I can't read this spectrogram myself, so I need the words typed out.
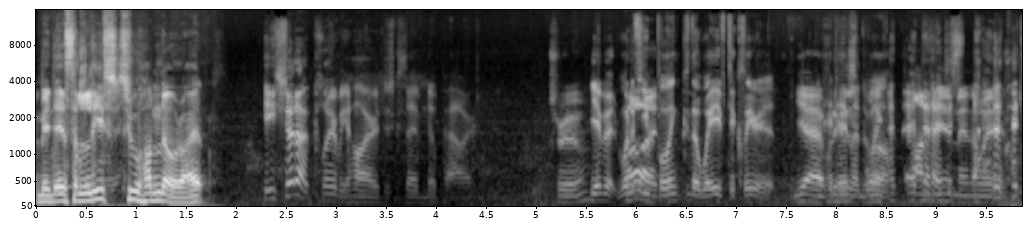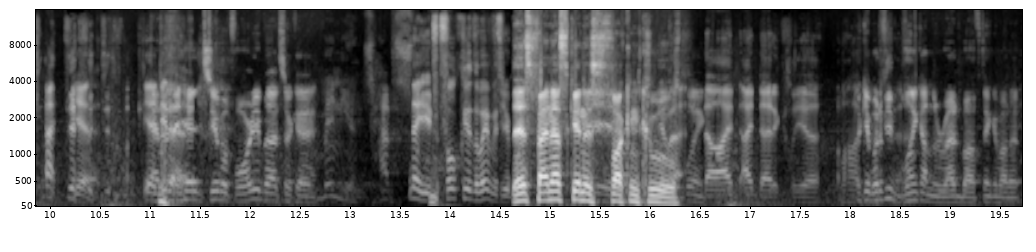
I mean, it's at least two hundo, right? He should out clear me hard just because I have no power. True. Yeah, but what if you blink the wave to clear it? Yeah, but Hit if you him just blink well. And, on him just, and the wave. I did Yeah. just fucking- Yeah, and do then they that. hit before you, but that's okay. No, you'd full clear the wave with your. This Thana skin is Yeah, fucking cool. yeah, No, I, I died a clear. Okay, what if you blink on the red buff? Think about it.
